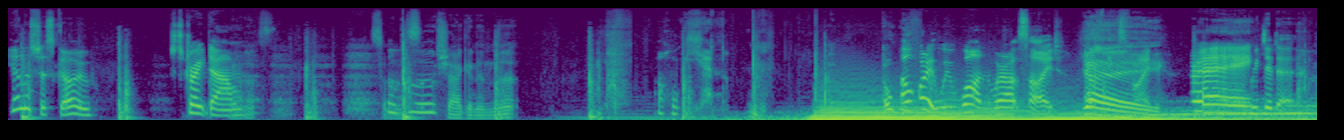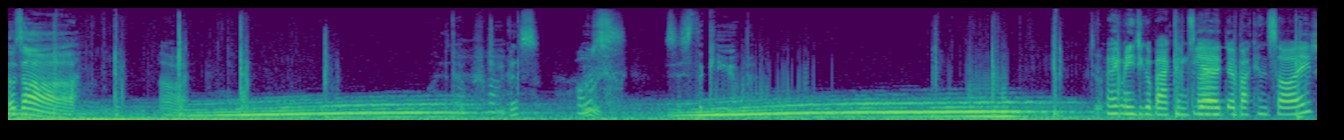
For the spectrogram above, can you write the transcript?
Yeah, let's just go. Straight down. that's... Someone's Uh-huh. shagging in there. Oh, yeah. Oh. Oh, great, we won. We're outside. Everything's fine. Yay! Hooray! We did it. Huzzah! Alright. Hello, Jeebus. Oh, What? is, is this the cube? I think we need to go back inside. Yeah, go back inside.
